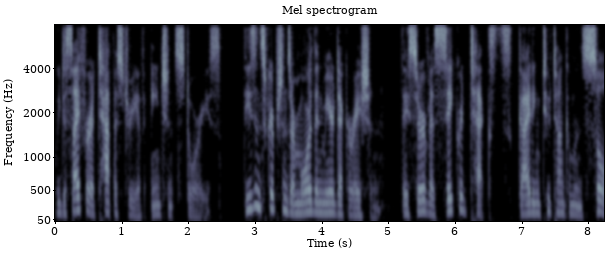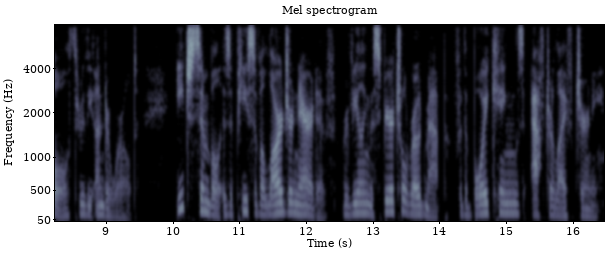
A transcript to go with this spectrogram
we decipher a tapestry of ancient stories. These inscriptions are more than mere decoration. They serve as sacred texts guiding Tutankhamun's soul through the underworld. Each symbol is a piece of a larger narrative, revealing the spiritual roadmap for the boy king's afterlife journey.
